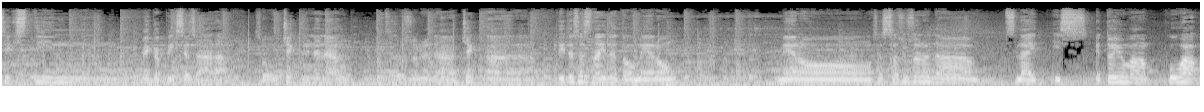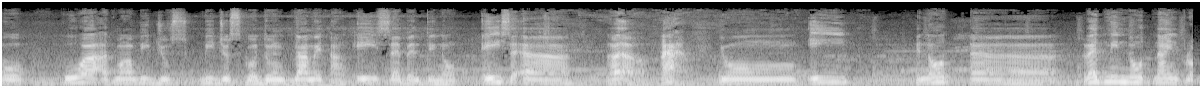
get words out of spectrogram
16 megapixel sa harap. So check nyo na lang. Sa susunod ah, check ah, dito sa slide na to merong merong sa, sa susunod na slide is ito yung mga kuha ko kuha at mga videos videos ko doon gamit ang A70 Note A uh, ah, yung A Note ah, Redmi Note 9 Pro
